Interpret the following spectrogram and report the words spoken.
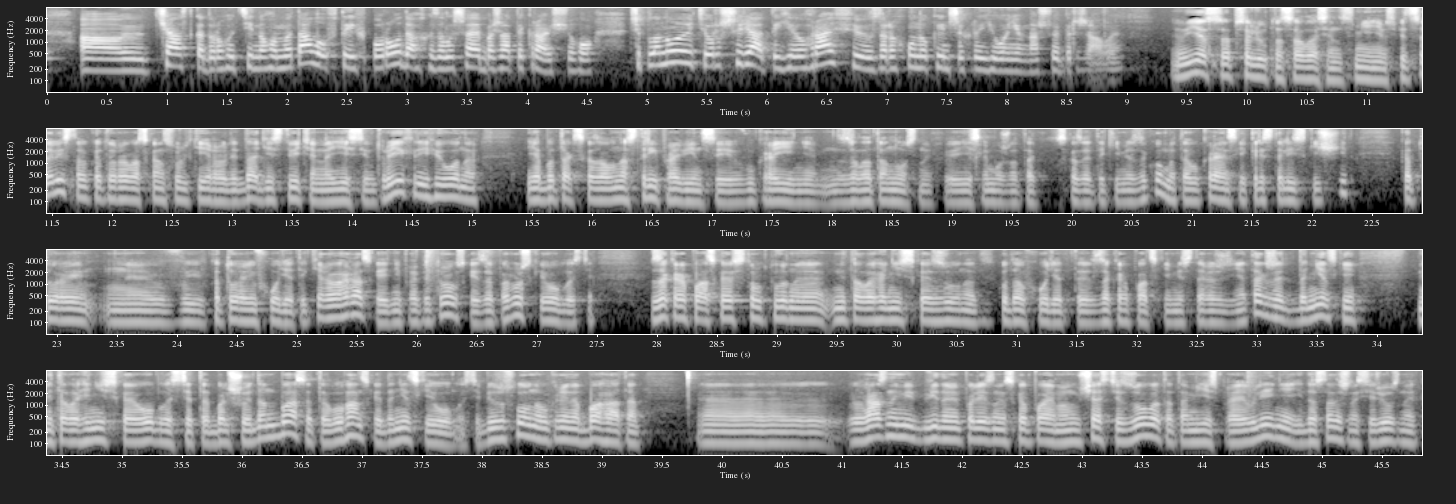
частка дорогоцінного металу в тих породах залишає бажати кращого. Чи планують розширяти географію за рахунок інших регіонів нашої держави? Я с- абсолютно согласен с мнением специалистов, которые вас консультировали. Да, действительно, есть и в других регионах. Я бы так сказал, у нас три провинции в Украине золотоносных, если можно так сказать таким языком. Это украинский кристаллический щит, который, м, в, в который входят и Кировоградская, и Днепропетровская, и Запорожская области. Закарпатская структурная металлогеническая зона, куда входят э, закарпатские месторождения. А также Донецкий металлогеническая область, это Большой Донбасс, это Луганская, Донецкие области. Безусловно, Украина богата э, разными видами полезных ископаемых. Но в части золота там есть проявления и достаточно серьезные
